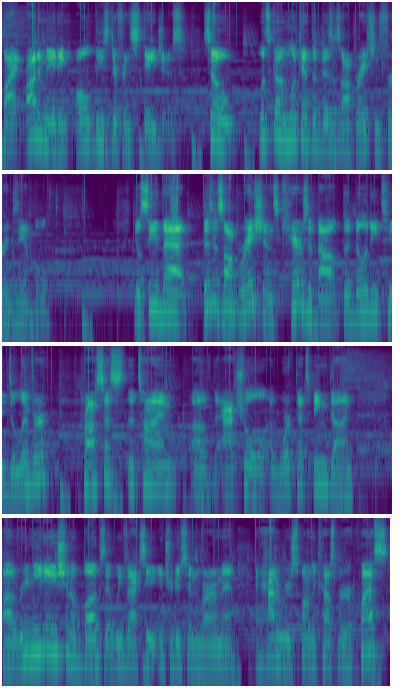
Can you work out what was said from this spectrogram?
by automating all these different stages. So let's go and look at the business operations, for example. You'll see that business operations cares about the ability to deliver, process the time of the actual work that's being done, uh, remediation of bugs that we've actually introduced in environment, and how to respond to customer requests,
